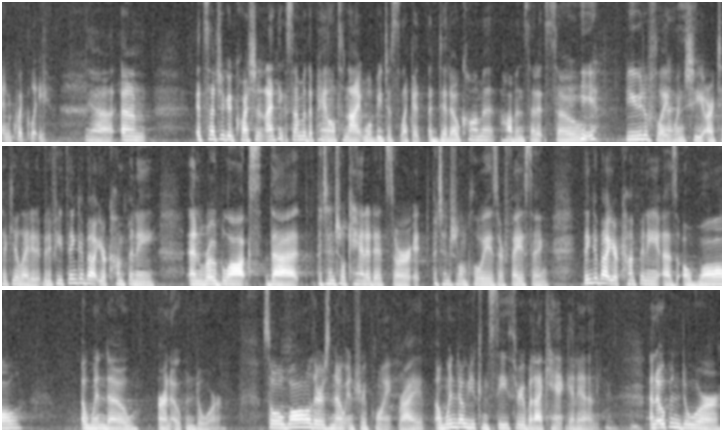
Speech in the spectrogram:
and quickly? Yeah, um, it's such a good question. I think some of the panel tonight will be just like a, a ditto comment. Haben said it so yeah. beautifully yes. when she articulated it. But if you think about your company and roadblocks that potential candidates or potential employees are facing, think about your company as a wall, a window, or an open door. So a wall, there's no entry point, right? A window you can see through, but I can't get in. Mm-hmm. An open door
